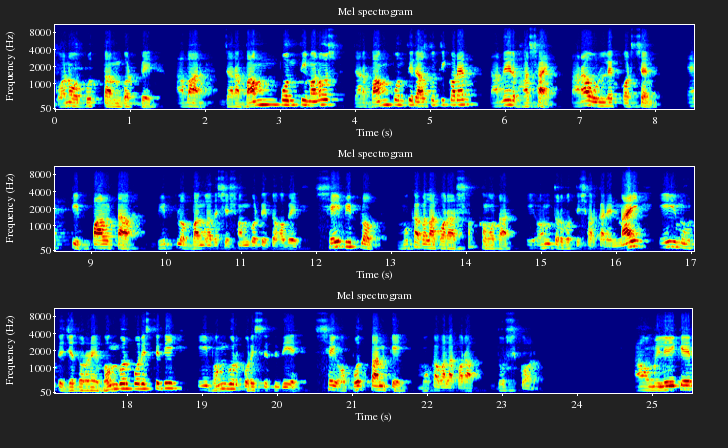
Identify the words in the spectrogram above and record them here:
গণ অভ্যুত্থান ঘটবে। আবার যারা বামপন্থী মানুষ, যারা বামপন্থী রাজনীতি করেন, তাদের ভাষায় তারা উল্লেখ করছেন, একটি পাল্টা বিপ্লব বাংলাদেশে সংগঠিত হবে। সেই বিপ্লব মোকাবেলা করার সক্ষমতা এই অন্তর্বর্তী সরকারের নাই। এই মুহূর্তে যে ধরনের ভঙ্গুর পরিস্থিতি, এই ভঙ্গুর পরিস্থিতি দিয়ে সেই অভ্যুত্থানকে মোকাবেলা করা দুষ্কর। আওয়ামী লীগের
